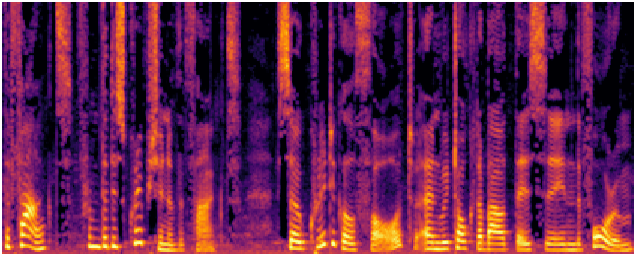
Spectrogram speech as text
the facts from the description of the facts. So, critical thought, and we talked about this in the forum,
